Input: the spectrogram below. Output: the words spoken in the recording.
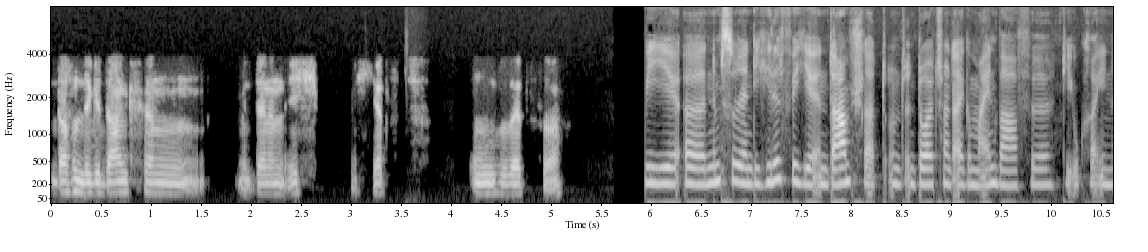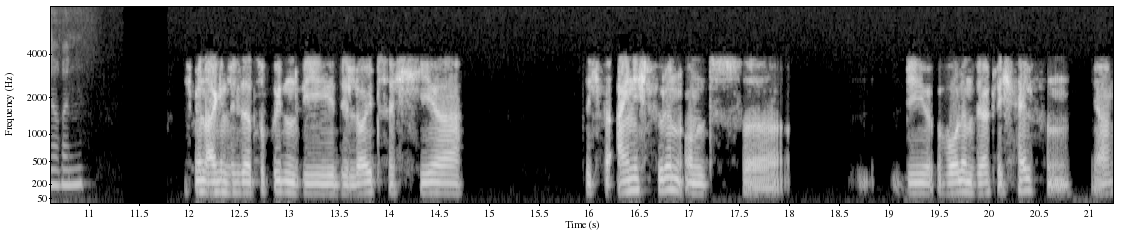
Das sind die Gedanken, mit denen ich mich jetzt umsetze. Wie äh, nimmst du denn die Hilfe hier in Darmstadt und in Deutschland allgemein wahr für die Ukrainerinnen? Ich bin eigentlich sehr zufrieden, wie die Leute hier sich vereinigt fühlen und äh, die wollen wirklich helfen, ja.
